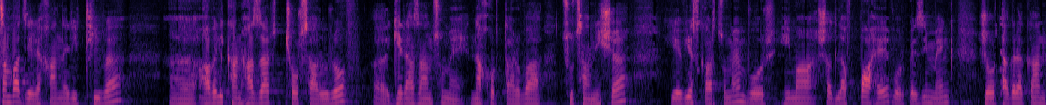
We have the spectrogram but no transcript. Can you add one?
ծնված երեխաների թիվը ավելի քան 1400-ով գերազանցում է նախորդ տարվա ցուցանիշը եւ ես կարծում եմ, որ հիմա շատ լավ պահ է, որ เป զի մենք ժողովրդագրական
